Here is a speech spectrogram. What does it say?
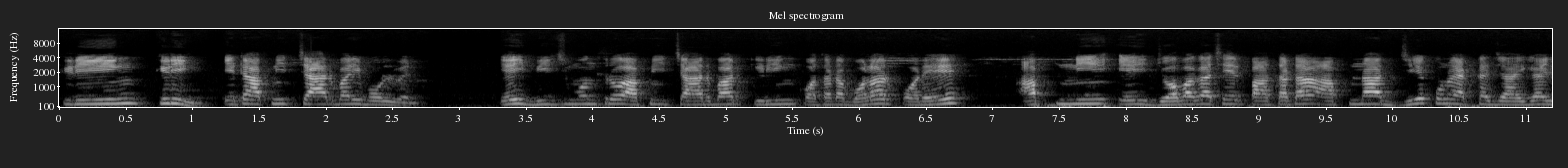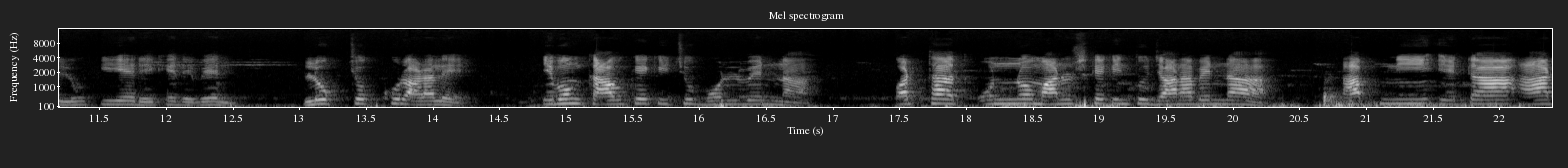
কিড়িং কিড়িং, এটা আপনি চারবারই বলবেন। এই বীজ মন্ত্র আপনি চারবার কিড়িং কথাটা বলার পরে আপনি এই জবা গাছের পাতাটা আপনার যে কোনো একটা জায়গায় লুকিয়ে রেখে দেবেন। লোকচক্ষুর আড়ালে এবং কাউকে কিছু বলবেন না। অর্থাৎ অন্য মানুষকে কিন্তু জানাবেন না। আপনি এটা আট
